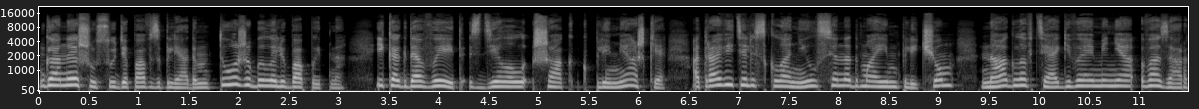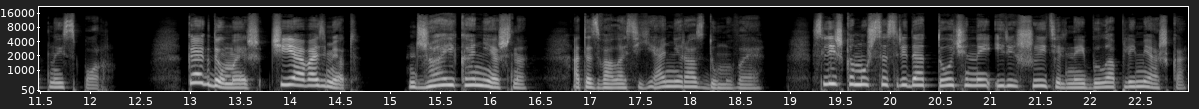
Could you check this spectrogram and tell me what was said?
Ганешу, судя по взглядам, тоже было любопытно, и когда Вейд сделал шаг к племяшке, отравитель склонился над моим плечом, нагло втягивая меня в азартный спор. «Как думаешь, чья возьмет?» «Джаи, конечно», — отозвалась я, не раздумывая. Слишком уж сосредоточенной и решительной была племяшка.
